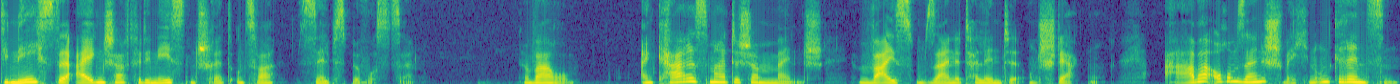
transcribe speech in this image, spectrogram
die nächste Eigenschaft, für den nächsten Schritt und zwar Selbstbewusstsein. Warum? Ein charismatischer Mensch weiß um seine Talente und Stärken, aber auch um seine Schwächen und Grenzen.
